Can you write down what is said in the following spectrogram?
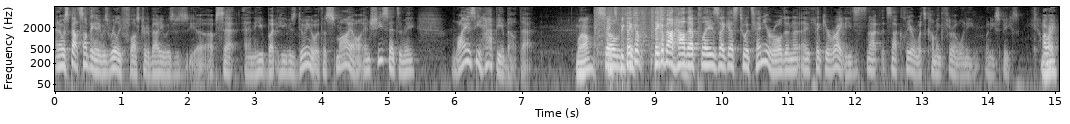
And it was about something that he was really flustered about. He was uh, upset, and he, but he was doing it with a smile. And she said to me, Why is he happy about that? Well, So it's think, of, think about how that plays, I guess, to a 10 year old. And I think you're right. He's not, it's not clear what's coming through when he, when he speaks. All right.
